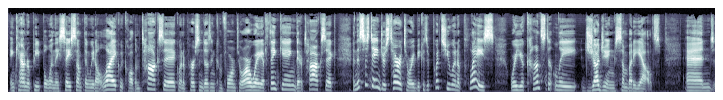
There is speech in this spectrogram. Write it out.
encounter people when they say something we don't like, we call them toxic. When a person doesn't conform to our way of thinking, they're toxic. And this is dangerous territory because it puts you in a place where you're constantly judging somebody else. And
